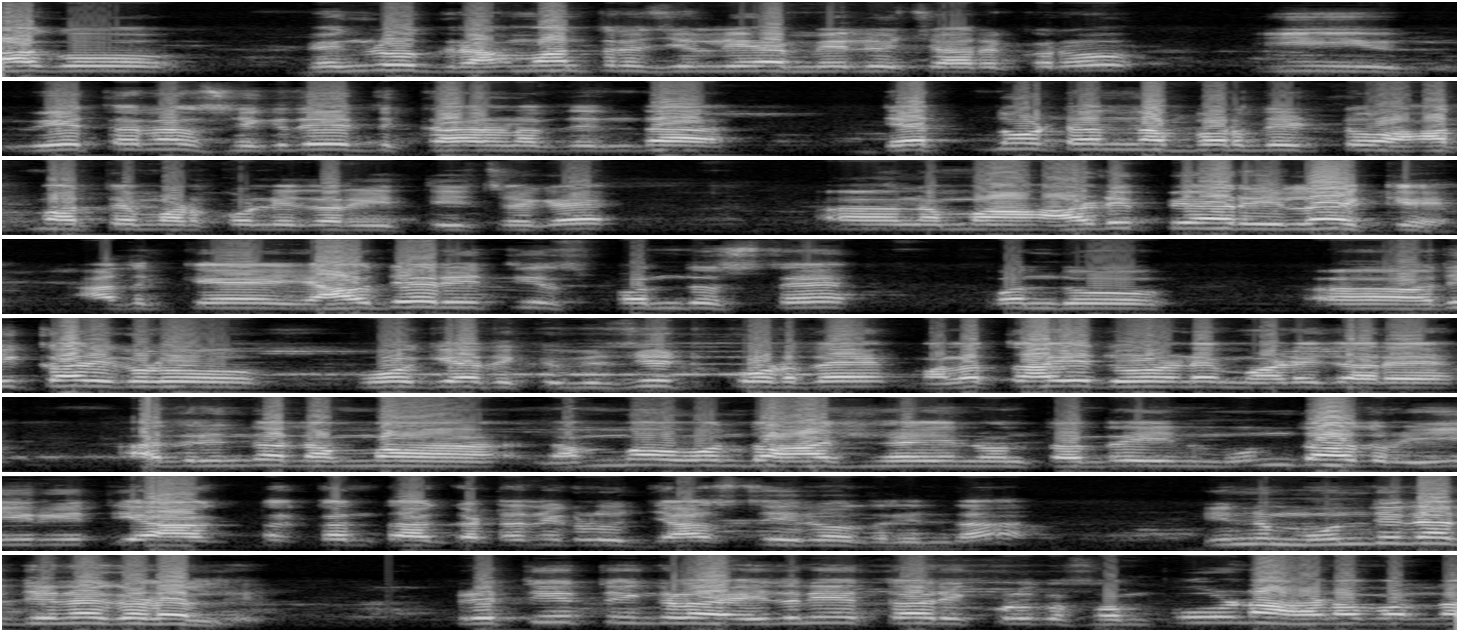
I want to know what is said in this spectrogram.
ಹಾಗೂ ಬೆಂಗಳೂರು ಗ್ರಾಮಾಂತರ ಜಿಲ್ಲೆಯ ಮೇಲ್ವಿಚಾರಕರು ಈ ವೇತನ ಸಿಗದೇ ಇದ್ದ ಕಾರಣದಿಂದ ಡೆತ್ ನೋಟ್ ಅನ್ನ ಬರೆದಿಟ್ಟು ಆತ್ಮಹತ್ಯೆ ಮಾಡ್ಕೊಂಡಿದ್ದಾರೆ ಇತ್ತೀಚೆಗೆ. ನಮ್ಮ ಆರ್ ಡಿ ಪಿ ಆರ್ ಇಲಾಖೆ ಅದಕ್ಕೆ ಯಾವುದೇ ರೀತಿ ಸ್ಪಂದಿಸದೆ ಒಂದು ಅಧಿಕಾರಿಗಳು ಹೋಗಿ ಅದಕ್ಕೆ ವಿಸಿಟ್ ಕೊಡದೆ ಮಲತಾಯಿ ಧೋರಣೆ ಮಾಡಿದ್ದಾರೆ. ಅದರಿಂದ ನಮ್ಮ ನಮ್ಮ ಒಂದು ಆಶಯ ಏನು ಅಂತಂದ್ರೆ ಇನ್ನು ಮುಂದಾದರೂ ಈ ರೀತಿ ಆಗ್ತಕ್ಕಂಥ ಘಟನೆಗಳು ಜಾಸ್ತಿ ಇರೋದ್ರಿಂದ ಇನ್ನು ಮುಂದಿನ ದಿನಗಳಲ್ಲಿ ಪ್ರತಿ ತಿಂಗಳ ಐದನೇ ತಾರೀಕು ಸಂಪೂರ್ಣ ಹಣವನ್ನ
